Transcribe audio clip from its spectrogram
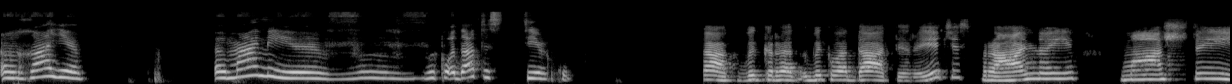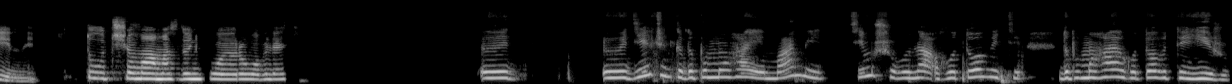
допомагає е, мамі в- викладати стірку. Так, викра- викладати речі з пральної машини. Тут що мама з донькою роблять? Е, е, Дівчинка допомагає мамі тим, що вона готовить, допомагає готувати їжу.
